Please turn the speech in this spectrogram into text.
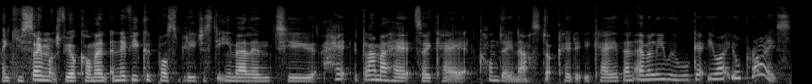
Thank you so much for your comment. And if you could possibly just email in to hey, glamour hey it's okay at condenast.co.uk, then Emily, we will get you out your prize.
